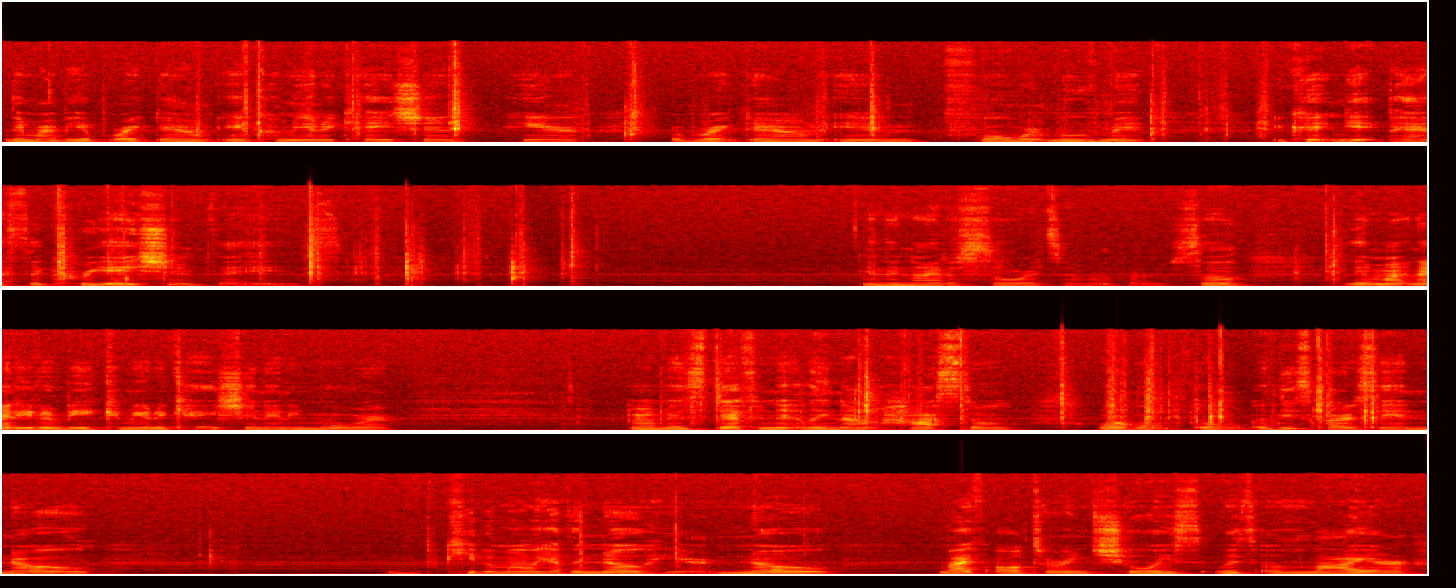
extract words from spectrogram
There might be a breakdown in communication here, a breakdown in forward movement. You couldn't get past the creation phase and the Knight of Swords in reverse. So there might not even be communication anymore. Um, it's definitely not hostile. Or, or these cards saying no. Keep in mind we have the no here. No life-altering choice with a liar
